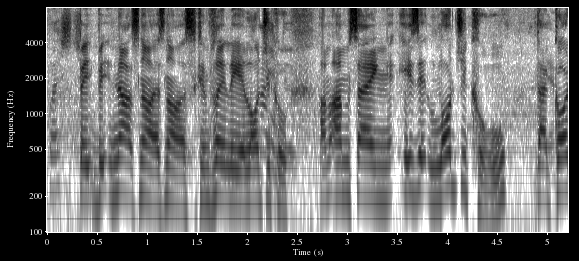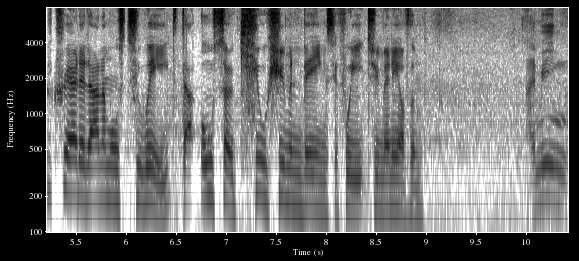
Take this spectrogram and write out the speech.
question. But, but no, it's not. It's not. It's completely illogical. Kind of. I'm, I'm saying, is it logical that Yeah. God created animals to eat that also kill human beings if we eat too many of them? I mean,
